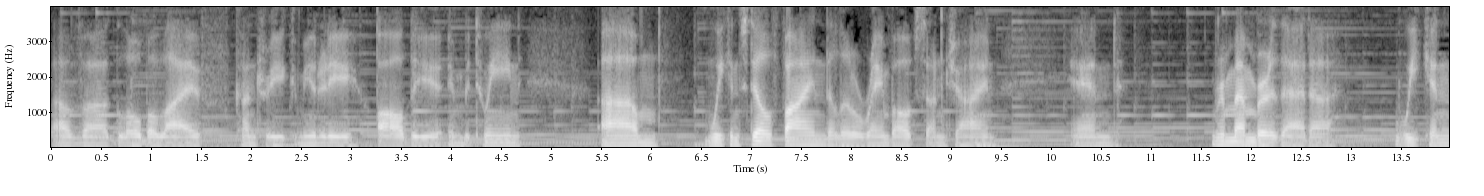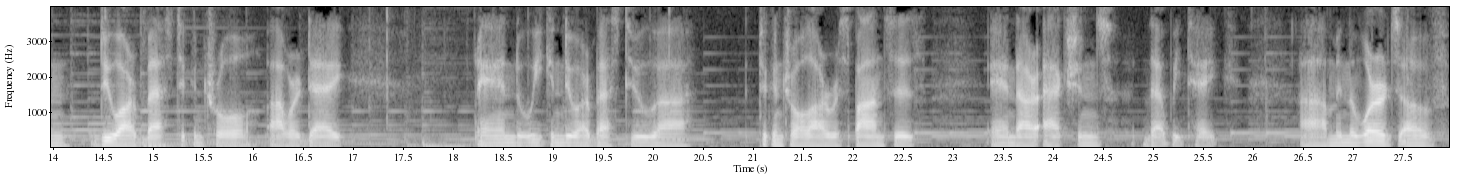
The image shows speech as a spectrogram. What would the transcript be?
of uh, global life, country, community, all the in between, um, we can still find a little rainbow of sunshine and remember that uh, we can do our best to control our day and we can do our best to uh, to control our responses and our actions that we take. Um, in the words of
